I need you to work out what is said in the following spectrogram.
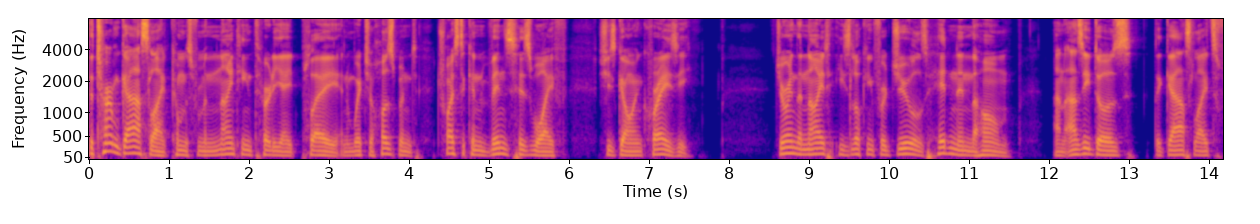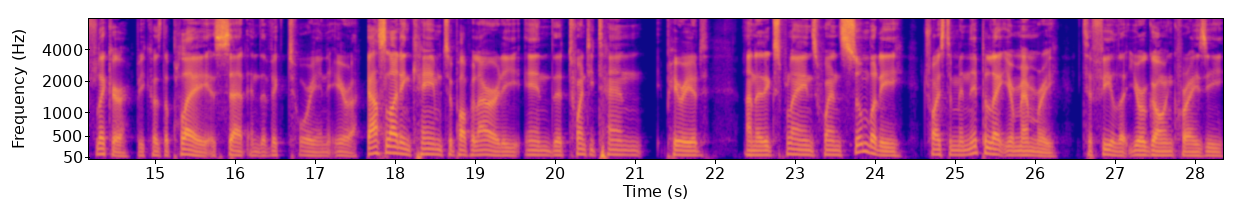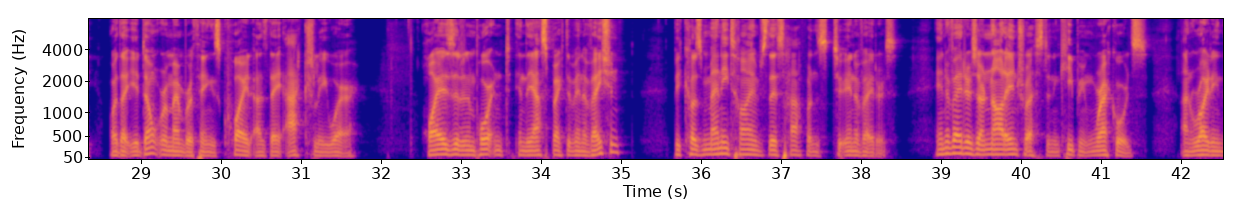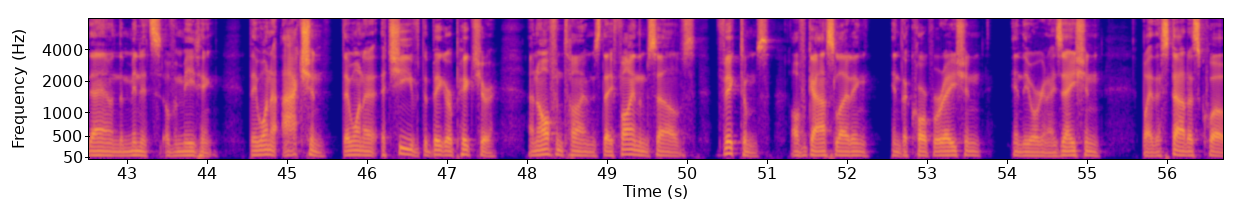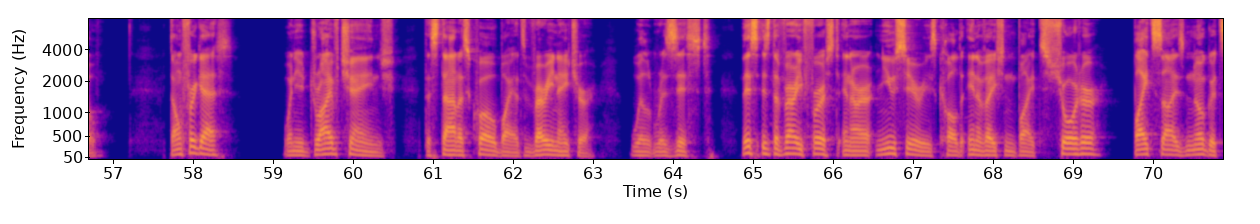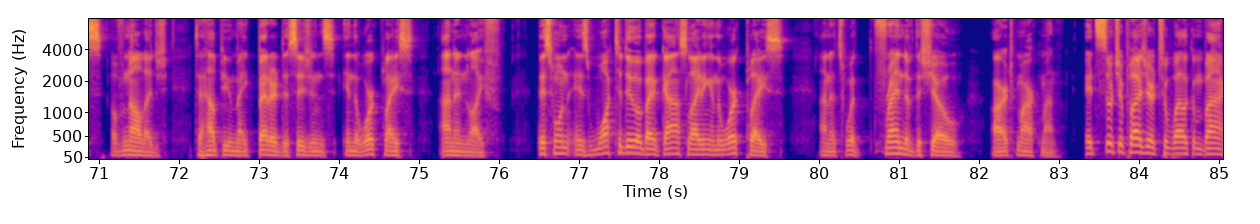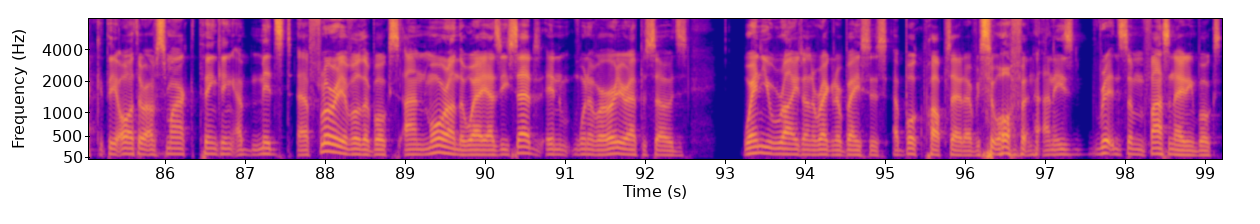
The term gaslight comes from a 1938 play in which a husband tries to convince his wife she's going crazy. During the night, he's looking for jewels hidden in the home, and as he does, the gaslights flicker because the play is set in the Victorian era. Gaslighting came to popularity in the 2010 period, and it explains when somebody tries to manipulate your memory to feel that you're going crazy or that you don't remember things quite as they actually were. Why is it important in the aspect of innovation? Because many times this happens to innovators. Innovators are not interested in keeping records and writing down the minutes of a meeting. They want to action, they want to achieve the bigger picture, and oftentimes they find themselves victims of gaslighting in the corporation, in the organization, by the status quo. Don't forget, when you drive change, the status quo, by its very nature, will resist. This is the very first in our new series called Innovation Bites shorter, bite sized nuggets of knowledge to help you make better decisions in the workplace and in life. This one is What to Do About Gaslighting in the Workplace, and it's with friend of the show, Art Markman. It's such a pleasure to welcome back the author of Smart Thinking amidst a flurry of other books and more on the way. As he said in one of our earlier episodes, when you write on a regular basis, a book pops out every so often, and he's written some fascinating books.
